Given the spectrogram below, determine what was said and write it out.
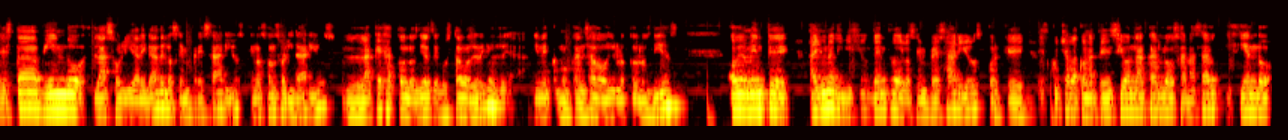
está viendo la solidaridad de los empresarios que no son solidarios, la queja todos los días de Gustavo de Hoyos, ya tiene como cansado oírlo todos los días. Obviamente hay una división dentro de los empresarios porque escuchaba con atención a Carlos Salazar diciendo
